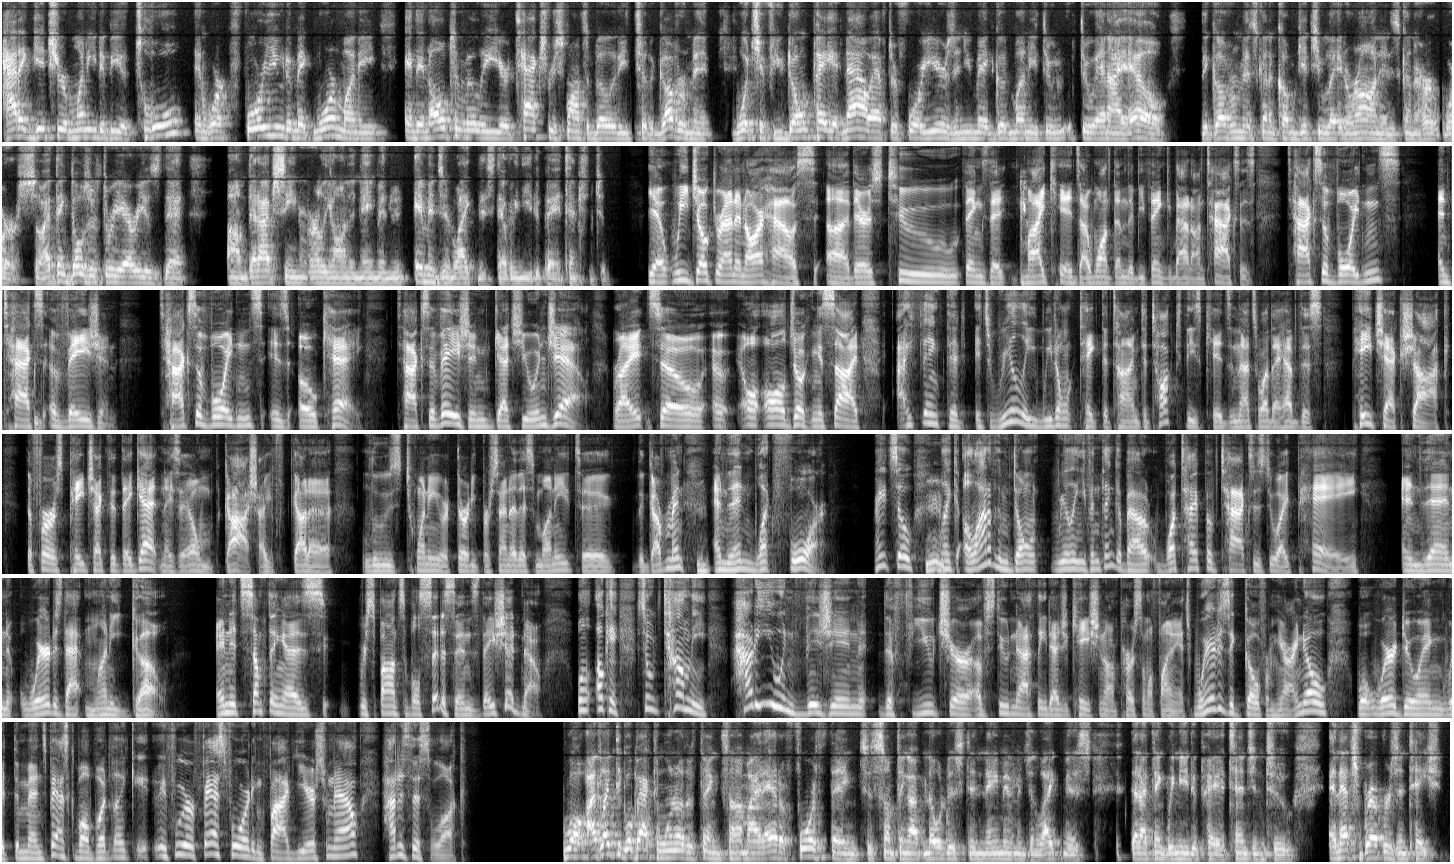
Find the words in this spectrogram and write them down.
how to get your money to be a tool and work for you to make more money, and then ultimately your tax responsibility to the government, which if you don't pay it now after four years and you make good money through through NIL, the government's going to come get you later on and it's going to hurt worse. So I think those are three areas that um, that I've seen early on in name and image and likeness that we need to pay attention to. Yeah, we joked around in our house. Uh, there's two things that my kids, I want them to be thinking about on taxes tax avoidance and tax evasion. Tax avoidance is okay, tax evasion gets you in jail, right? So, uh, all, all joking aside, I think that it's really, we don't take the time to talk to these kids, and that's why they have this paycheck shock the first paycheck that they get and they say, oh gosh, I've got to lose 20 or 30% of this money to the government. Mm. And then what for? Right. So, mm. like, a lot of them don't really even think about what type of taxes do I pay? And then where does that money go? And it's something as responsible citizens they should know. Well, okay. So tell me, how do you envision the future of student athlete education on personal finance? Where does it go from here? I know what we're doing with the men's basketball, but like if we were fast forwarding five years from now, how does this look? Well, I'd like to go back to one other thing, Tom. I'd add a fourth thing to something I've noticed in name, image, and likeness that I think we need to pay attention to, and that's representation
